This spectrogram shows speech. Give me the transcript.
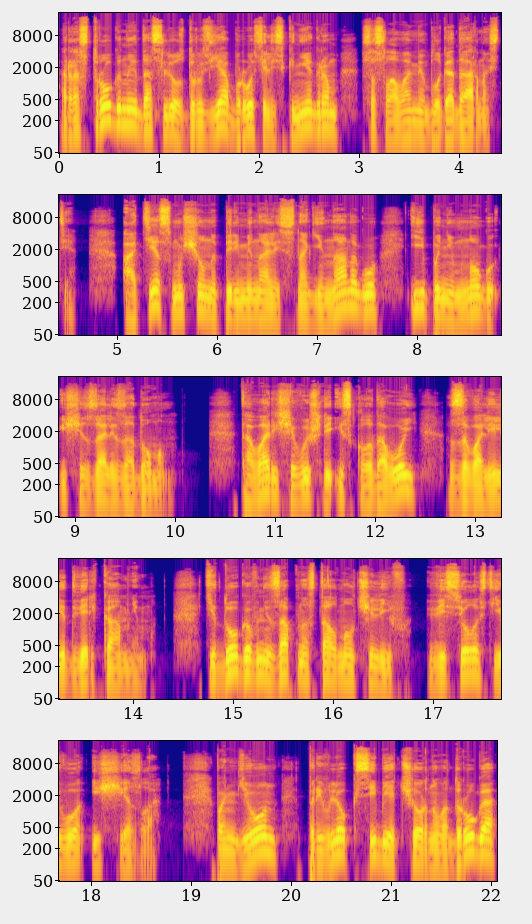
растроганные до слез друзья бросились к неграм со словами благодарности, а те смущенно переминались с ноги на ногу и понемногу исчезали за домом. Товарищи вышли из кладовой, завалили дверь камнем. Тидога внезапно стал молчалив, веселость его исчезла. Пандион привлек к себе черного друга,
